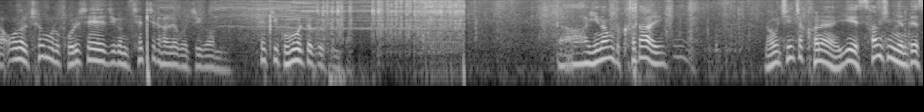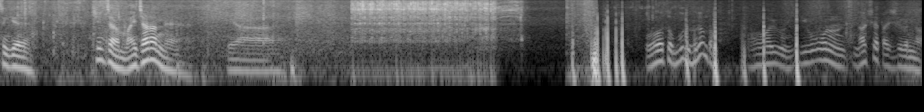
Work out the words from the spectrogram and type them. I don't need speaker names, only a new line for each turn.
자, 오늘 처음으로 고리새에 지금 채취를 하려고 지금 채취 구멍을 뜯고 있습니다. 야, 이 나무도 크다. 이. 나무 진짜 크네. 이게 30년 됐은 게 진짜 많이 자랐네. 이야.
와, 또 물이 흐른다.
어이구, 이거 오늘 낚시가 따시겠나?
